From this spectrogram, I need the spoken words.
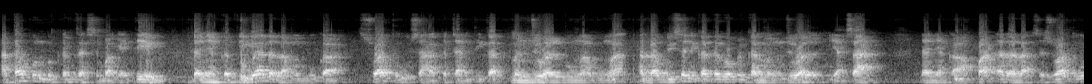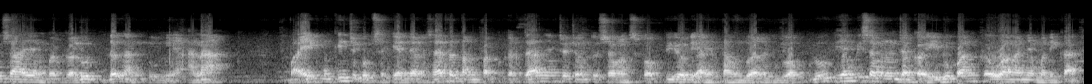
ataupun bekerja sebagai tim. Dan yang ketiga adalah membuka suatu usaha kecantikan menjual bunga-bunga atau bisa dikategorikan menjual hiasan dan yang keempat adalah sesuatu usaha yang bergelut dengan dunia anak. Baik mungkin cukup sekian dari saya tentang empat pekerjaan yang cocok untuk seorang Scorpio di akhir tahun 2020 yang bisa menunjang kehidupan keuangan yang meningkat.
